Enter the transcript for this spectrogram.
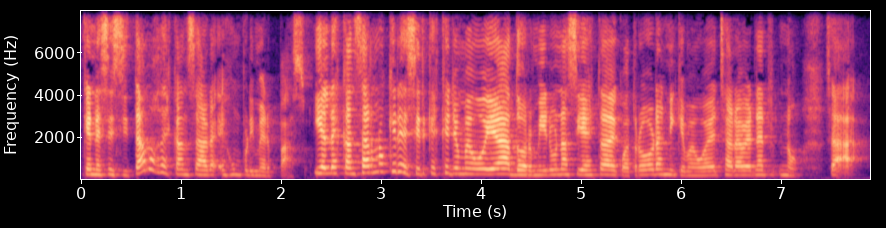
que necesitamos descansar es un primer paso. Y el descansar no quiere decir que es que yo me voy a dormir una siesta de cuatro horas ni que me voy a echar a ver Netflix. No, o sea,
